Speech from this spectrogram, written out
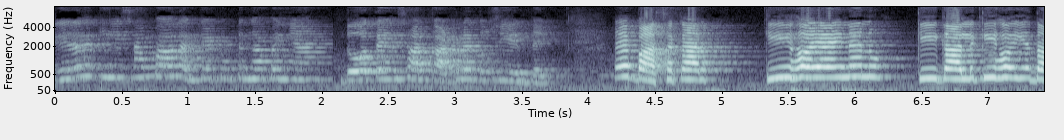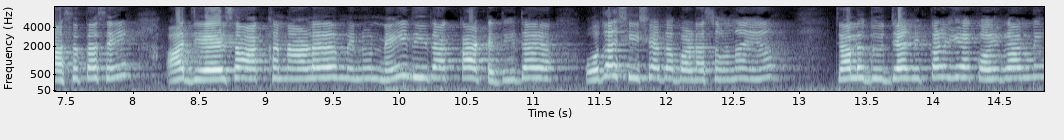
ਇਹਨਾਂ ਦੇ ਕੀ ਸੰਭਾਲ ਅੱਗੇ ਟੁੱਟੀਆਂ ਪਈਆਂ। ਦੋ ਤਿੰਨ ਸਾਲ ਕੱਢ ਲੈ ਤੁਸੀਂ ਇਦਾਂ ਹੀ। ਇਹ ਬੱਸ ਕਰ। ਕੀ ਹੋਇਆ ਇਹਨਾਂ ਨੂੰ? ਕੀ ਗੱਲ ਕੀ ਹੋਈ ਹੈ ਦੱਸ ਤਾਂ ਸਹੀ। ਆ ਜਿਸ ਅੱਖ ਨਾਲ ਮੈਨੂੰ ਨਹੀਂ ਦੀਦਾ ਘੱਟ ਦੀਦਾ ਆ। ਉਹਦਾ ਸ਼ੀਸ਼ਾ ਤਾਂ ਬੜਾ ਸੋਹਣਾ ਆ। ਚੱਲ ਦੂਜਾ ਨਿਕਲ ਗਿਆ ਕੋਈ ਗੱਲ ਨਹੀਂ।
